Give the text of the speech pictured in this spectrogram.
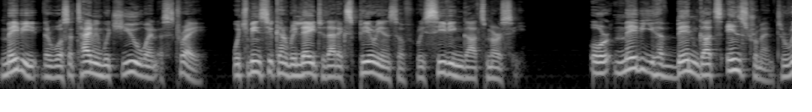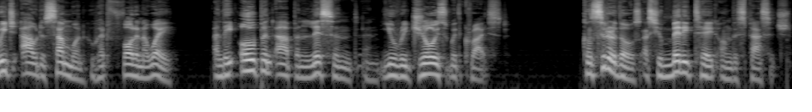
Maybe there was a time in which you went astray, which means you can relate to that experience of receiving God's mercy. Or maybe you have been God's instrument to reach out to someone who had fallen away, and they opened up and listened, and you rejoiced with Christ. Consider those as you meditate on this passage.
